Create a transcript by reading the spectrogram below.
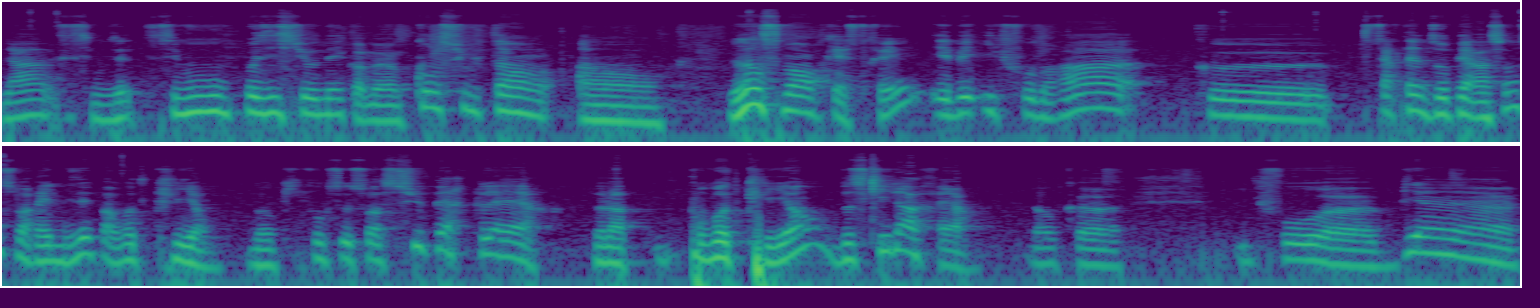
là, si vous, vous, positionnez comme un consultant en lancement orchestré, eh bien, il faudra que certaines opérations soient réalisées par votre client. Donc il faut que ce soit super clair pour votre client de ce qu'il a à faire. Donc euh, il faut bien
